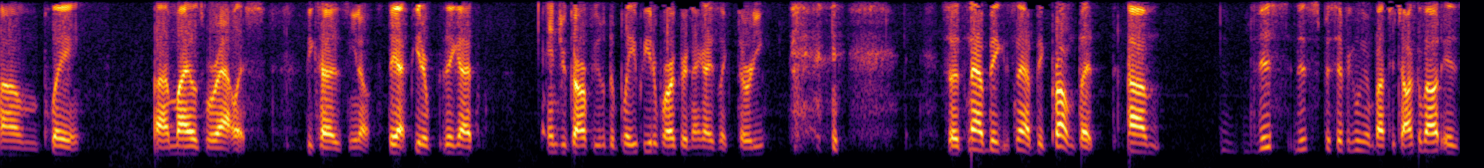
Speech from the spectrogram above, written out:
um, play uh, Miles Morales because you know they got Peter they got Andrew Garfield to play Peter Parker and that guy's like 30. so it's not a big it's not a big problem, but um, this this specifically I'm about to talk about is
